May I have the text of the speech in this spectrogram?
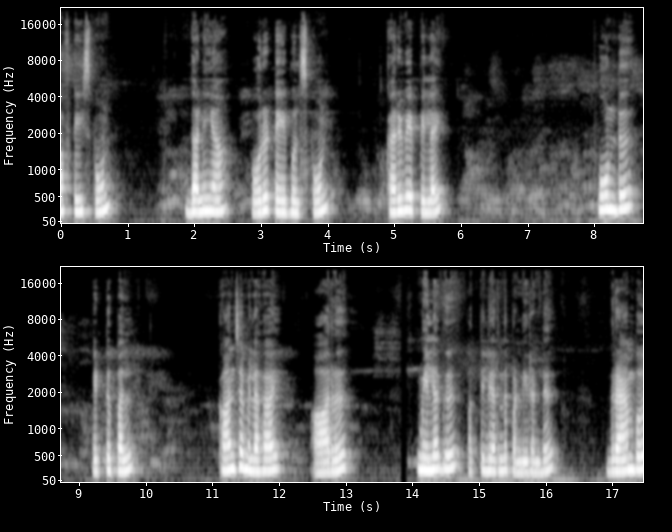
ஆஃப் டீஸ்பூன் தனியா ஒரு டேபிள் ஸ்பூன் கறிவேப்பிலை பூண்டு எட்டு பல் காஞ்ச மிளகாய் ஆறு மிளகு பத்திலிருந்து பன்னிரெண்டு கிராம்பு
